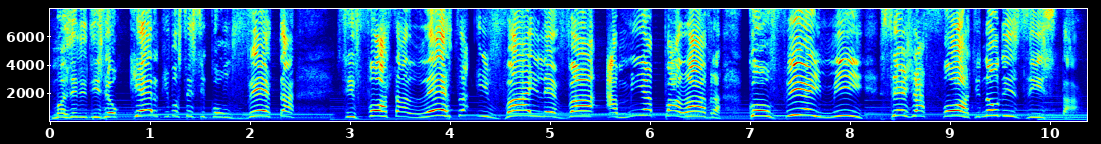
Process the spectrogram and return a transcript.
Mas ele diz: Eu quero que você se converta, se fortaleça e vai levar a minha palavra. Confia em mim, seja forte, não desista.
